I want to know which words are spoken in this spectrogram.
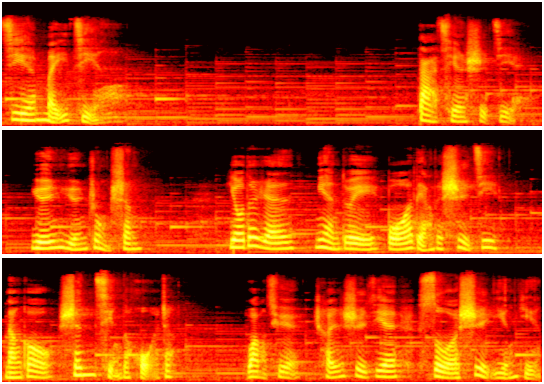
皆美景。大千世界，芸芸众生，有的人面对薄凉的世界，能够深情的活着，忘却尘世间琐事盈盈；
